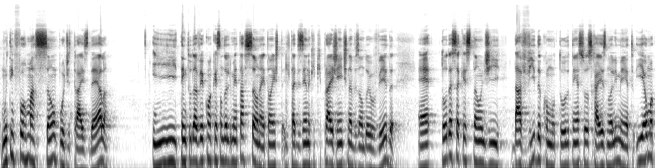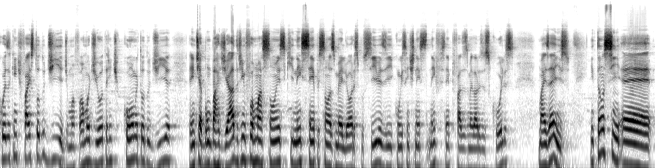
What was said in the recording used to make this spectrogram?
muita informação por detrás dela e tem tudo a ver com a questão da alimentação, né? Então, ele está dizendo aqui que para a gente, na visão do Ayurveda, é, toda essa questão de da vida como um todo tem as suas raízes no alimento. E é uma coisa que a gente faz todo dia, de uma forma ou de outra, a gente come todo dia, a gente é bombardeado de informações que nem sempre são as melhores possíveis e com isso a gente nem, nem sempre faz as melhores escolhas, mas é isso. Então, assim, é,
